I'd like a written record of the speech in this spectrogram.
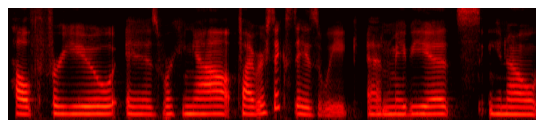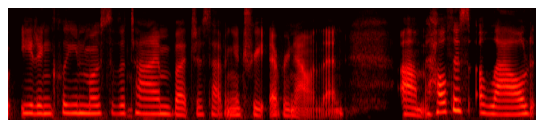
health for you is working out five or six days a week. And maybe it's, you know, eating clean most of the time, but just having a treat every now and then. Um, health is allowed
